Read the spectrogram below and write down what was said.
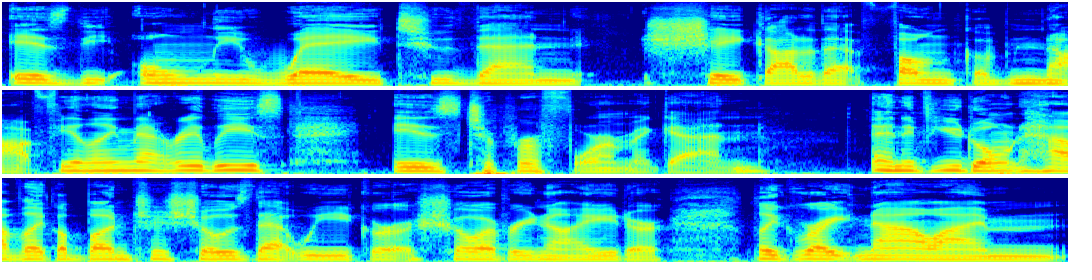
is the only way to then shake out of that funk of not feeling that release is to perform again. And if you don't have like a bunch of shows that week or a show every night or like right now I'm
